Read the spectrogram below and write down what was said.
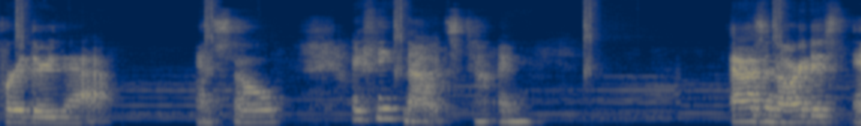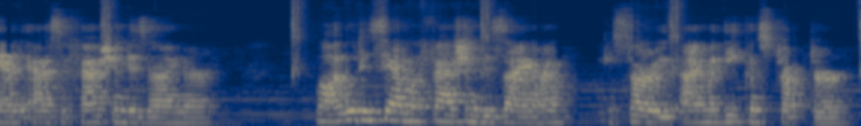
further that. And so I think now it's time. As an artist and as a fashion designer, well, I wouldn't say I'm a fashion designer. I'm sorry, I'm a deconstructor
